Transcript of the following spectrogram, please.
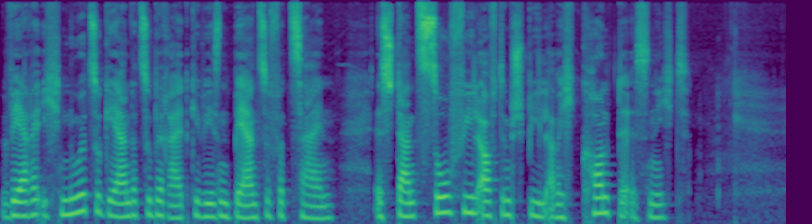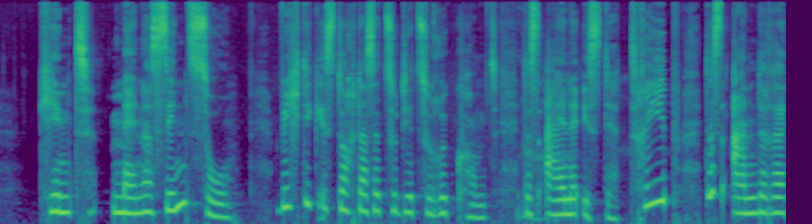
wäre ich nur zu gern dazu bereit gewesen, Bernd zu verzeihen. Es stand so viel auf dem Spiel, aber ich konnte es nicht. Kind, Männer sind so. Wichtig ist doch, dass er zu dir zurückkommt. Das eine ist der Trieb, das andere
